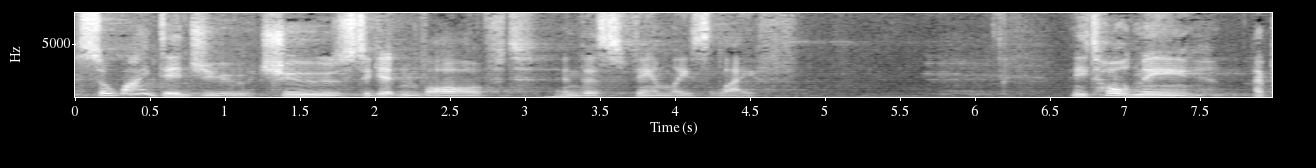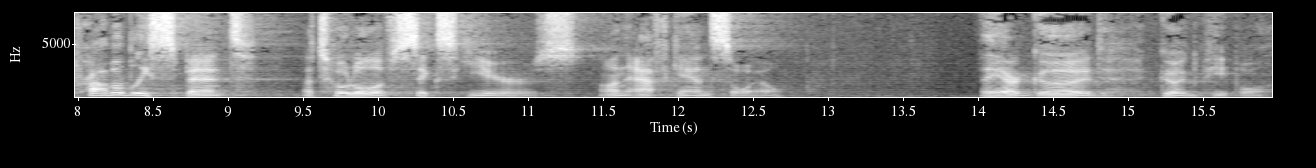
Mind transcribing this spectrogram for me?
so why did you choose to get involved in this family's life? And he told me, I probably spent a total of six years on Afghan soil. They are good, good people.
